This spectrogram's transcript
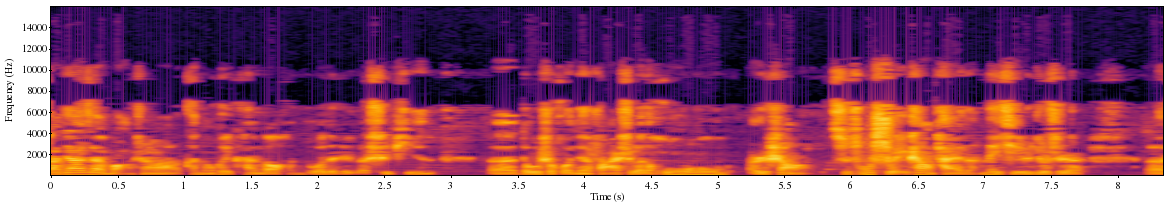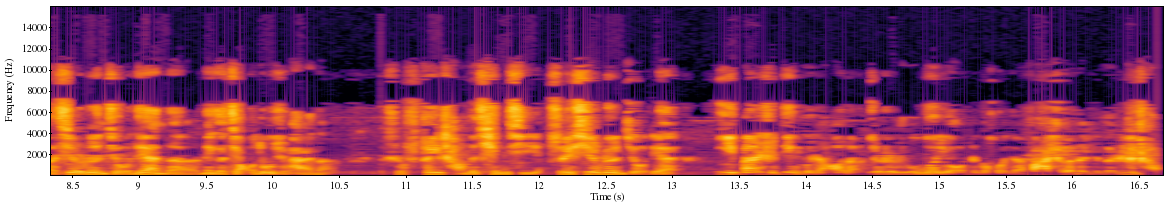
大家在网上啊可能会看到很多的这个视频，呃，都是火箭发射的轰轰轰而上，是从水上拍的，那其实就是呃希尔顿酒店的那个角度去拍的，是非常的清晰。所以希尔顿酒店一般是订不着的，就是如果有这个火箭发射的这个日程，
